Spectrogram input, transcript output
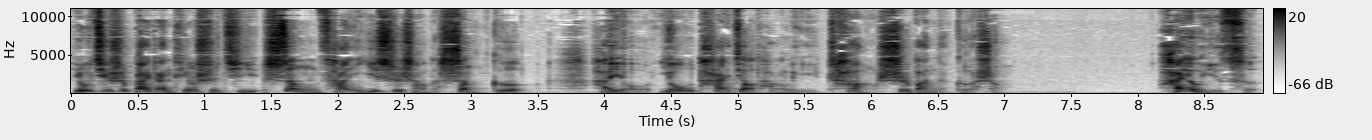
尤其是拜占庭时期圣餐仪式上的圣歌，还有犹太教堂里唱诗般的歌声。还有一次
